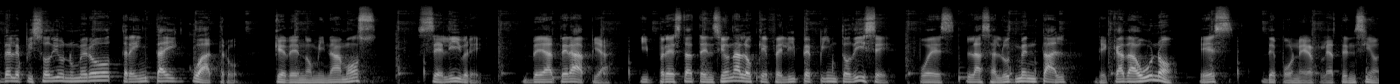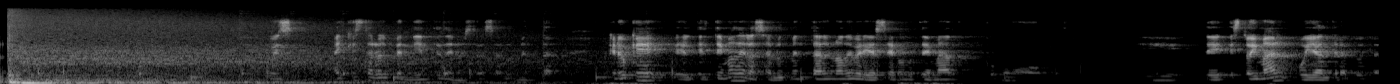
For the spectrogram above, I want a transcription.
del episodio número 34, que denominamos Se libre, ve a terapia y presta atención a lo que Felipe Pinto dice, pues la salud mental de cada uno es de ponerle atención. Pues hay que estar al pendiente de nuestra salud mental. Creo que el, tema de la salud mental no debería ser un tema como eh, de estoy mal, voy al terapeuta.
